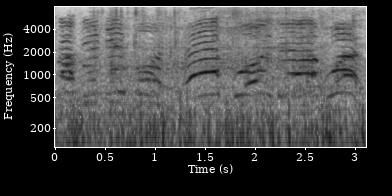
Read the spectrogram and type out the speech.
Papa, vieni É coisa, é fuori!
